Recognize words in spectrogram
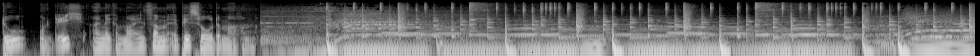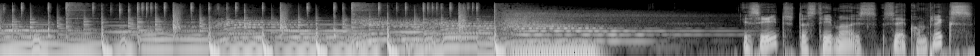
du und ich eine gemeinsame Episode machen. Ihr seht, das Thema ist sehr komplex.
